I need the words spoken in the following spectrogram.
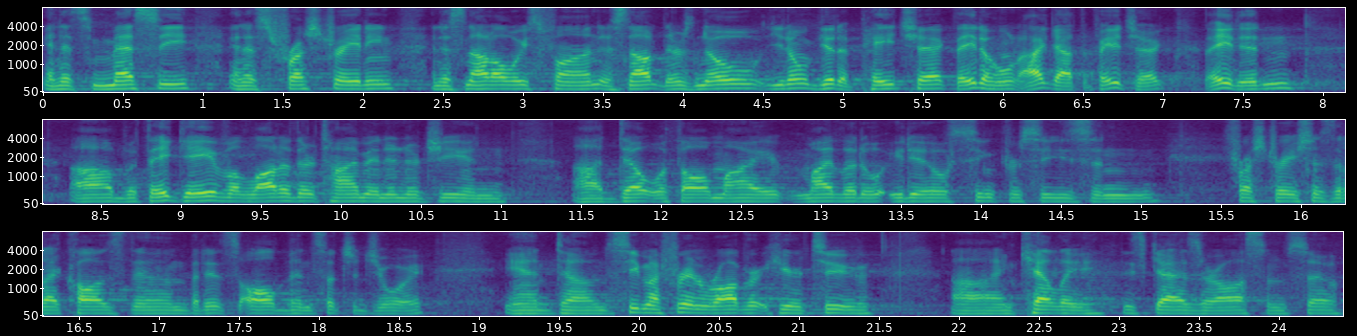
and it's messy, and it's frustrating, and it's not always fun. It's not. There's no. You don't get a paycheck. They don't. I got the paycheck. They didn't. Uh, but they gave a lot of their time and energy, and uh, dealt with all my my little idiosyncrasies and frustrations that I caused them. But it's all been such a joy, and um, to see my friend Robert here too, uh, and Kelly. These guys are awesome. So.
